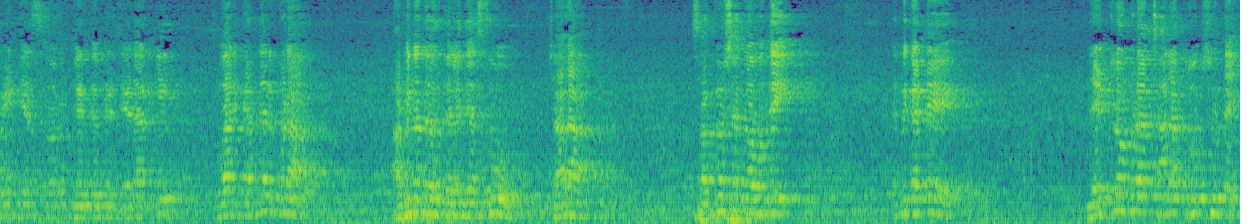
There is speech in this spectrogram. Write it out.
వెయిట్ చేస్తున్నారు బ్లడ్ డొనేట్ చేయడానికి. వారికి అందరు కూడా అభినందనలు తెలియజేస్తూ చాలా సంతోషంగా ఉంది. ఎందుకంటే బ్లడ్లో కూడా చాలా గ్రూప్స్ ఉంటాయి.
